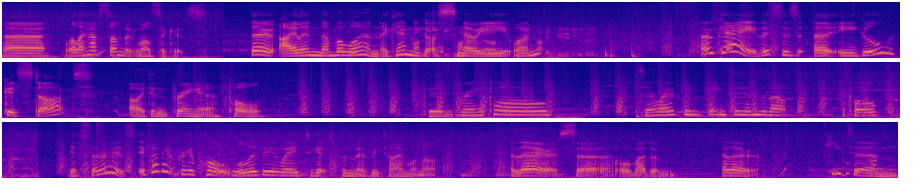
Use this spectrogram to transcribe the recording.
Uh, well, I have some Nook Mile tickets. So, island number one. Again, we've got a snowy one. Okay, this is an eagle. Good start. Oh, I didn't bring a pole. Didn't bring a pole. Is there a way of getting to him without a pole? Yes, there is. If I don't bring a pole, will there be a way to get to them every time or not? Hello, sir or madam. Hello. Keaton.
